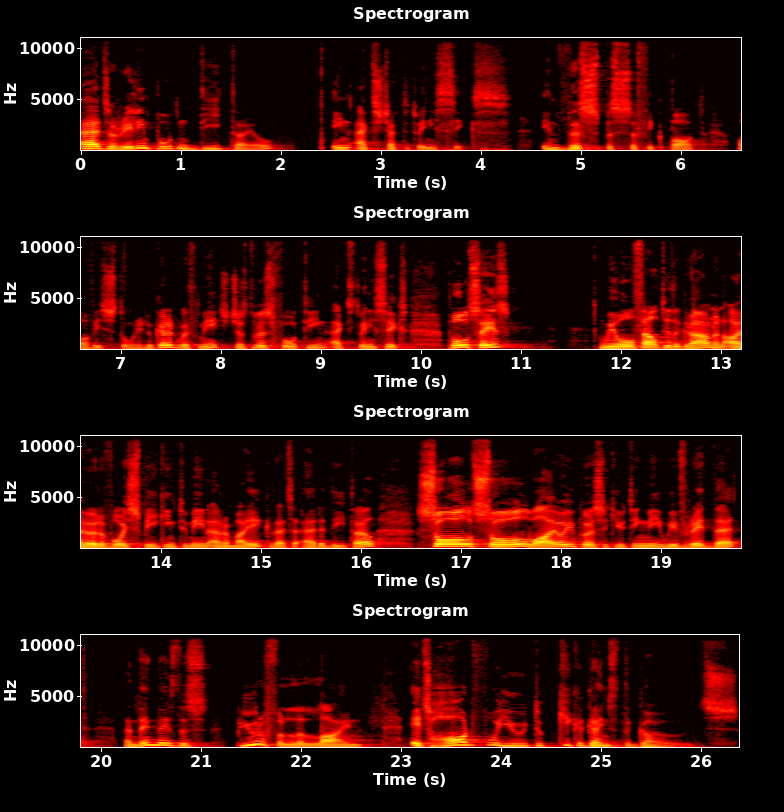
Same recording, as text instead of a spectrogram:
adds a really important detail in Acts chapter 26 in this specific part of his story. Look at it with me. It's just verse 14, Acts 26. Paul says, We all fell to the ground, and I heard a voice speaking to me in Aramaic. That's an added detail. Saul, Saul, why are you persecuting me? We've read that. And then there's this beautiful line it's hard for you to kick against the goads.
